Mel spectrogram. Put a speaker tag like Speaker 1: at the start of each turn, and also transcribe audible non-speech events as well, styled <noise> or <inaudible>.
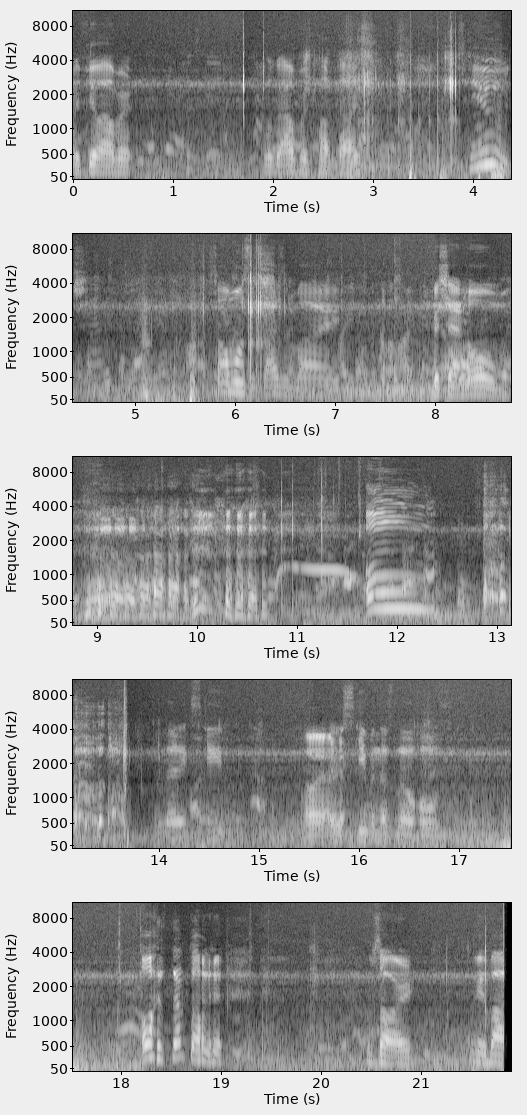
Speaker 1: How do you feel, Albert?
Speaker 2: Feels good.
Speaker 1: Look at Albert caught, guys. It's huge. It's almost the size of my fish at home. <laughs> oh!
Speaker 2: Don't let it escape.
Speaker 1: Alright, I
Speaker 2: Let it
Speaker 1: got,
Speaker 2: escape in those little holes.
Speaker 1: oh, I stepped on it. I'm sorry. Okay, bye.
